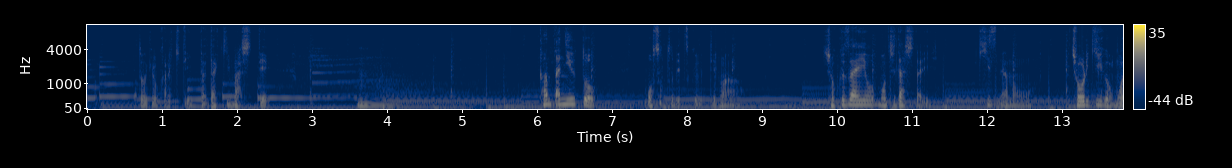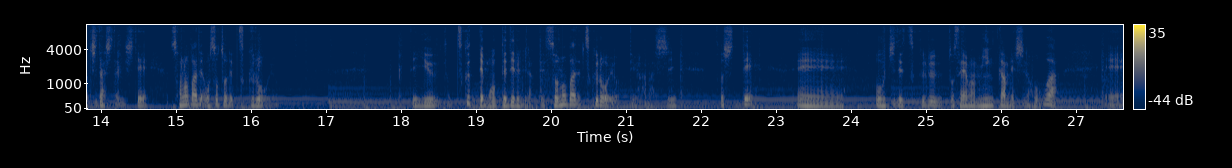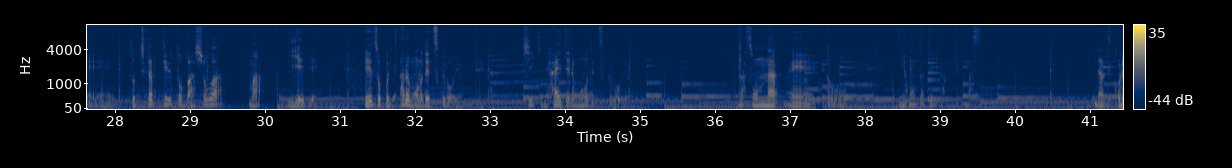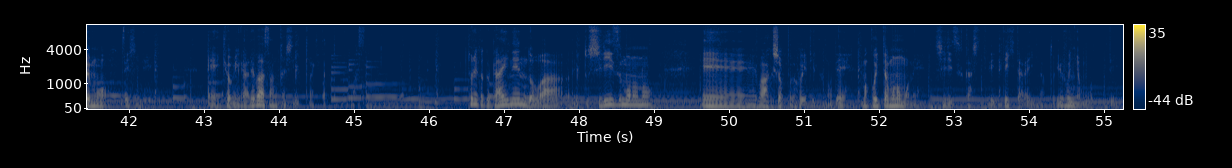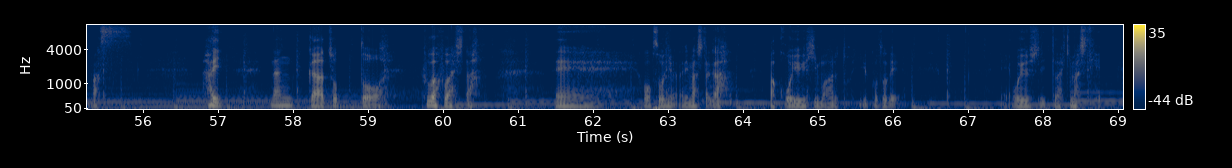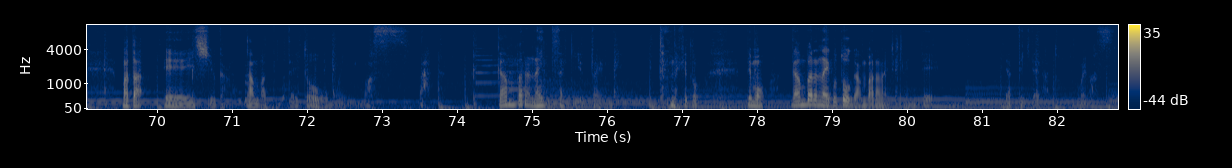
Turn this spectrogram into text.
東京から来ていただきまして、うん、簡単に言うと、お外で作るっていうのは、食材を持ち出したり、あの調理器具を持ち出したりして、その場でお外で作ろうよ。っていう作って持って出るんじゃなくてその場で作ろうよっていう話そして、えー、お家で作る土佐山民家飯の方は、えー、どっちかっていうと場所は、まあ、家で、冷蔵庫にあるもので作ろうよみたいな、地域に生えてるもので作ろうよ。まあ、そんな、えっ、ー、と、2本立てになっています。なので、これもぜひね、えー、興味があれば参加していただけたらと思います。とにかく来年度は、えっと、シリーズものの、えー、ワークショップが増えていくので、まあ、こういったものもね、シリーズ化してできたらいいなというふうに思っています。はい。なんかちょっと、ふわふわした、えー、放送にはなりましたが、まあ、こういう日もあるということで、えー、お許しいただきまして、また、えー、1週間頑張っていきたいと思います。あ、頑張らないってさっき言ったよね。だけど、でも、頑張らないことを頑張らないといけないんで、やっていきたいなと思います。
